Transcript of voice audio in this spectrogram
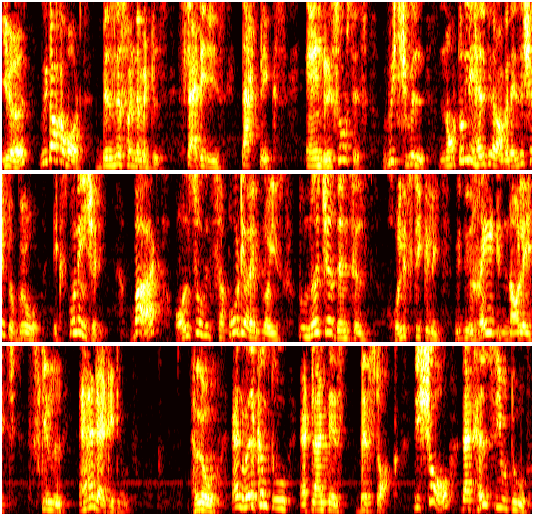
Here, we talk about business fundamentals, strategies, tactics, and resources which will not only help your organization to grow exponentially, but also will support your employees to nurture themselves holistically with the right knowledge, skill, and attitude. Hello, and welcome to Atlantis Biz Talk, the show that helps you to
